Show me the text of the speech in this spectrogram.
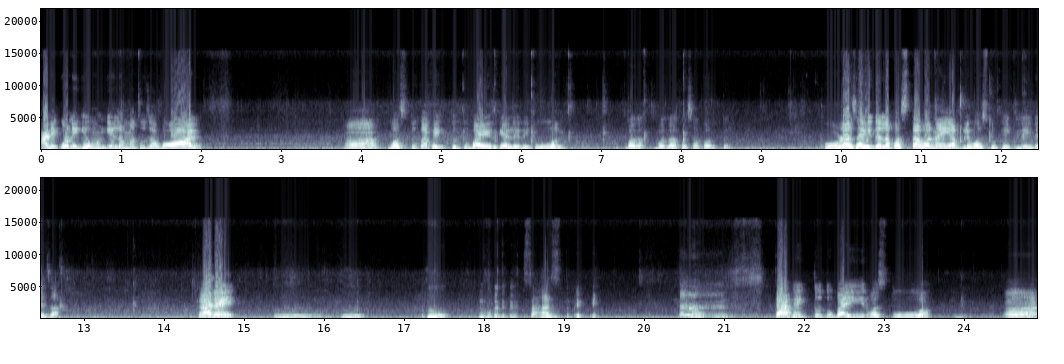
आणि कोणी घेऊन गेलं मग तुझा बॉल वस्तू का फेकतो तू बाहेर गॅलरीतून बघा बघा कसा करतोय. थोडासाही त्याला पस्तावा नाही आपले वस्तू फेकले त्याचा. का रे? का फेकतो तू बाहेर वस्तू? अ?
